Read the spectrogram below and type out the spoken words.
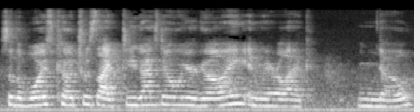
So the boys coach was like do you guys know where you're going? And we were like no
